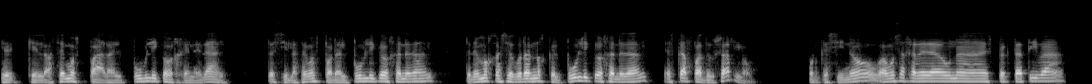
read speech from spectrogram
que, lo hacemos para el público en general. Entonces, si lo hacemos para el público en general, tenemos que asegurarnos que el público en general es capaz de usarlo, porque si no, vamos a generar una expectativa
